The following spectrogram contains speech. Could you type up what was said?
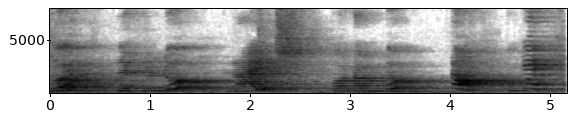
number, left to right, bottom to top. Okay.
